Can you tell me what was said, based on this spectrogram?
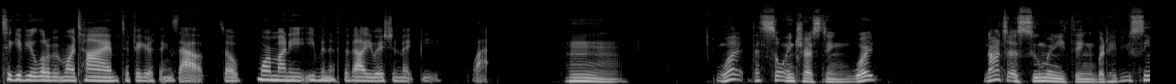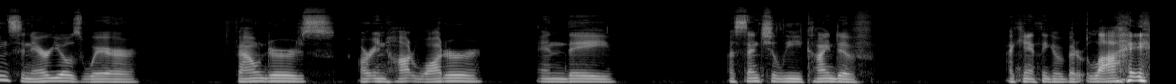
to give you a little bit more time to figure things out. So more money, even if the valuation might be flat. Hmm. What? That's so interesting. What? Not to assume anything, but have you seen scenarios where founders are in hot water and they essentially kind of I can't think of a better lie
